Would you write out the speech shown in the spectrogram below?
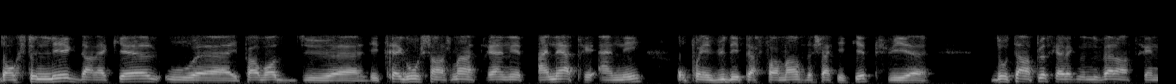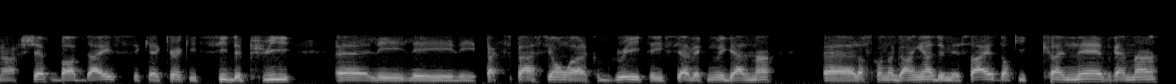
Donc, c'est une ligue dans laquelle où euh, il peut y avoir du, des très gros changements après année, année, après année au point de vue des performances de chaque équipe. Puis, d'autant plus qu'avec notre nouvel entraîneur-chef, Bob Dice, c'est quelqu'un qui est ici depuis euh, les, les, les, participations à la Coupe Grey, il était ici avec nous également euh, lorsqu'on a gagné en 2016. Donc, il connaît vraiment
